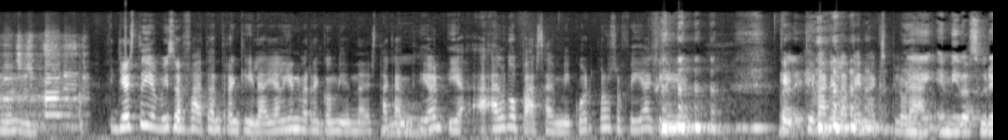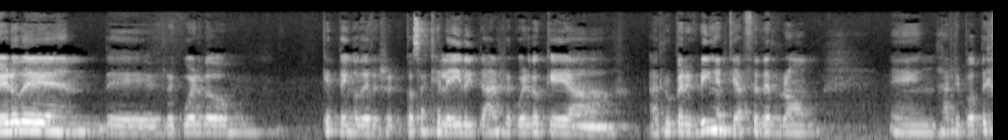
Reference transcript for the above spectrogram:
Mm. Yo estoy en mi sofá tan tranquila y alguien me recomienda esta uh. canción y algo pasa en mi cuerpo, Sofía, que, que, vale. que vale. la pena explorar. En, en mi basurero de, de recuerdo que tengo de cosas que he leído y tal, recuerdo que a, a Rupert Green, el que hace de Ron en Harry Potter,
